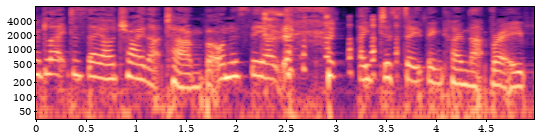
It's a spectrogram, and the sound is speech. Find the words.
I'd like to say I'll try that, Tam, but honestly, I, I just don't think I'm that brave.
